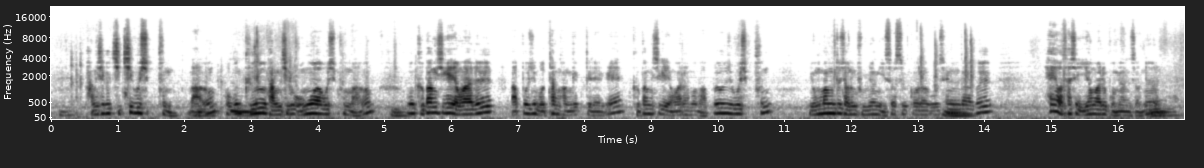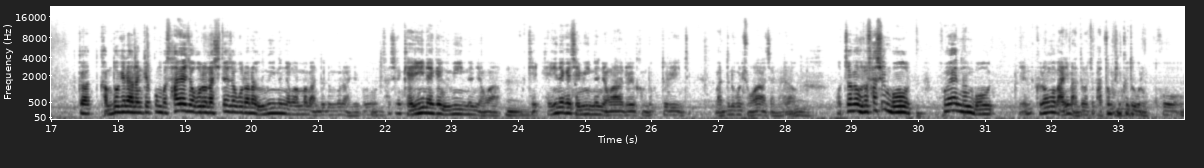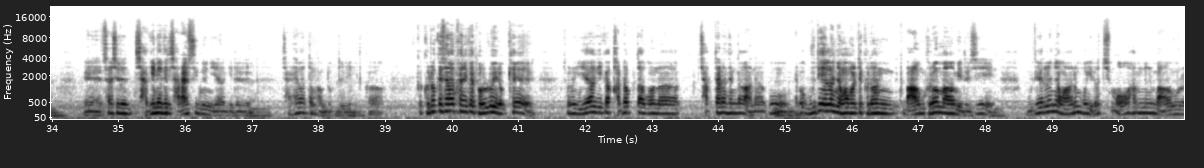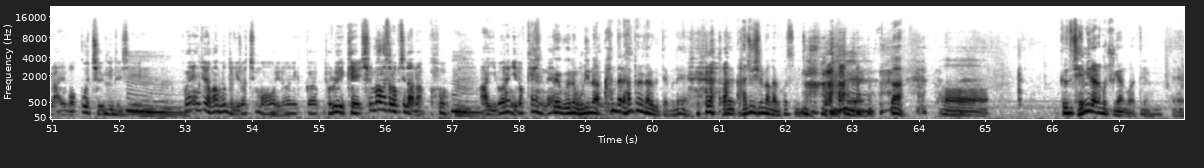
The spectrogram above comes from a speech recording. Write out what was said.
방식을 지키고 싶은 마음 혹은 그 방식을 옹호하고 싶은 마음 혹은 그 방식의 영화를 맛보지 못한 관객들에게 그 방식의 영화를 한번 맛보여주고 싶은 욕망도 저는 분명히 있었을 거라고 생각을 해요. 사실 이 영화를 보면서는 음. 그러니까 감독이라는 게 꼭 뭐 사회적으로나 시대적으로나 의미 있는 영화만 만드는 건 아니고 사실은 개인에게 의미 있는 영화, 음. 개, 개인에게 재미있는 영화를 감독들이 이제 만드는 걸 좋아하잖아요. 음. 어쩌면 그리고 사실 뭐 호에는 뭐 예, 그런 거 많이 만들었죠. 바톤 핑크도 그렇고 음. 예, 사실은 자기네들이 잘할 수 있는 이야기를 잘 해왔던 감독들이니까 그러니까 그렇게 생각하니까 별로 이렇게 저는 이야기가 가볍다거나 작다는 생각 안 하고 음. 우디 앨런 영화 볼 때 그런 마음 그런 마음이듯이 앨런 영화는 뭐 이렇지 뭐 하는 마음을 아예 먹고 즐기듯이 음. 호연행조 영화 뭐늘 이렇지 뭐 이러니까 별로 이렇게 실망스럽진 않았고 음. 아 이번엔 이렇게 했네. 근데 그거는 우리는 한 달에 한 편을 다루기 때문에 저는 아주 실망감이 컸습니다. 네. 그러니까 어 그래도 재미라는 건 중요한 것 같아요. 예.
